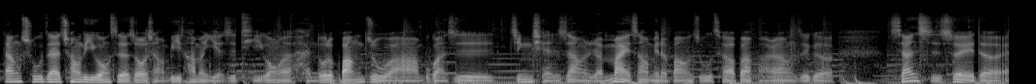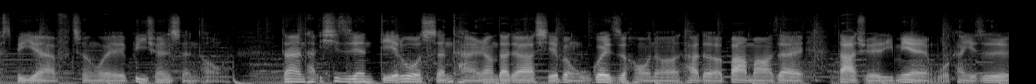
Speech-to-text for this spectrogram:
当初在创立公司的时候，想必他们也是提供了很多的帮助啊，不管是金钱上、人脉上面的帮助，才有办法让这个三十岁的 SBF 成为币圈神童。当然，他一夕之间跌落神坛，让大家血本无归之后呢，他的爸妈在大学里面，我看也是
